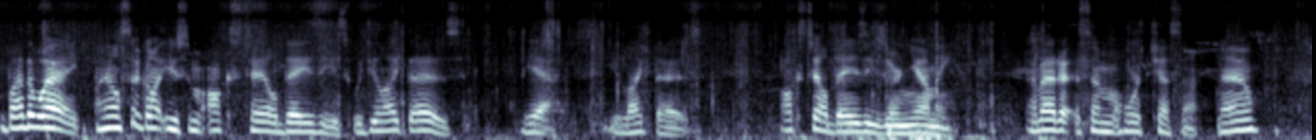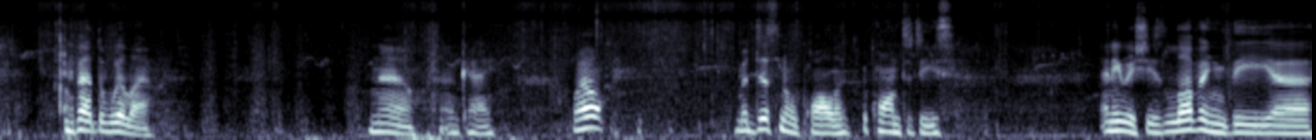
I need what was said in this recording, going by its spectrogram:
By the way, I also got you some ox-eye daisies. Would you like those? Yes, you like those. Ox-eye daisies are yummy. How about some horse chestnut? No? How about the willow? No, okay. Well, medicinal quantities. Anyway, she's loving the uh,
